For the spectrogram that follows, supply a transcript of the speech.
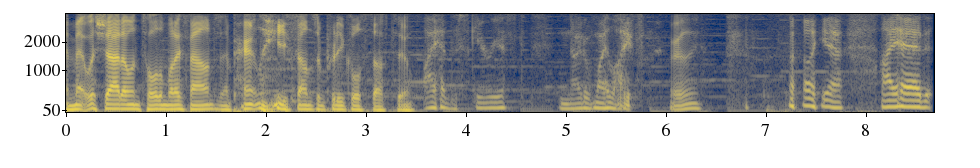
I met with Shadow and told him what I found, and apparently he found some pretty cool stuff too. I had the scariest night of my life. Really? oh yeah, I had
